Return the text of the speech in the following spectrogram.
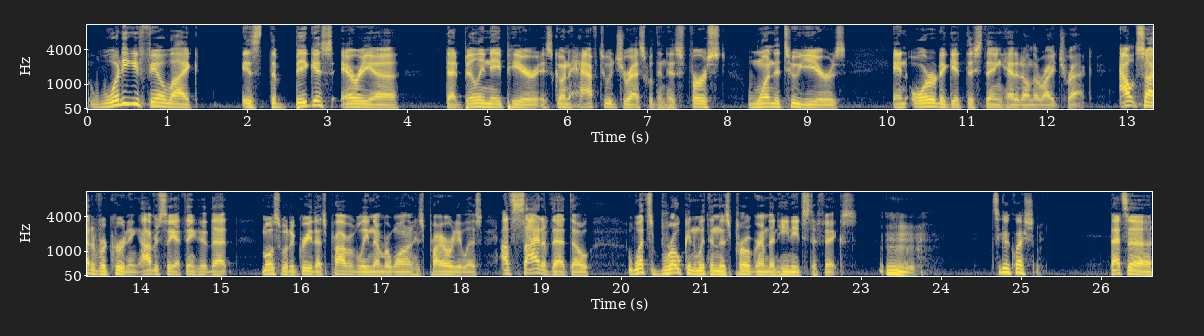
what do you feel like is the biggest area that Billy Napier is going to have to address within his first one to two years in order to get this thing headed on the right track? Outside of recruiting, obviously, I think that that most would agree that's probably number one on his priority list. Outside of that, though, what's broken within this program that he needs to fix? Mm. It's a good question. That's a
